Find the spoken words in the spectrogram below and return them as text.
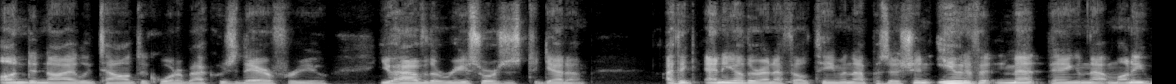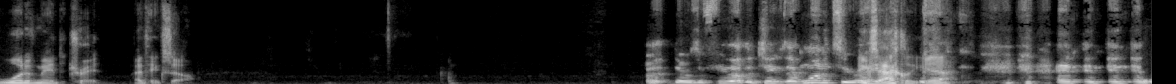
undeniably talented quarterback who's there for you. You have the resources to get him. I think any other NFL team in that position, even if it meant paying him that money, would have made the trade. I think so. There was a few other teams that wanted to, right? Exactly, yeah. and, and, and, and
